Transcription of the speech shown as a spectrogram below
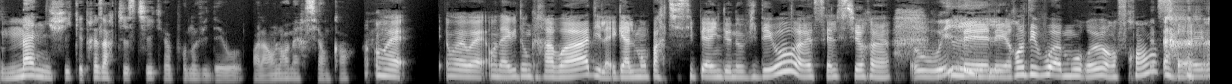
magnifiques et très artistiques pour nos vidéos voilà, on le remercie encore. Ouais, Ouais, ouais. On a eu donc Rawad. Il a également participé à une de nos vidéos, euh, celle sur euh, oui. les, rendez-vous amoureux en France. Euh,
